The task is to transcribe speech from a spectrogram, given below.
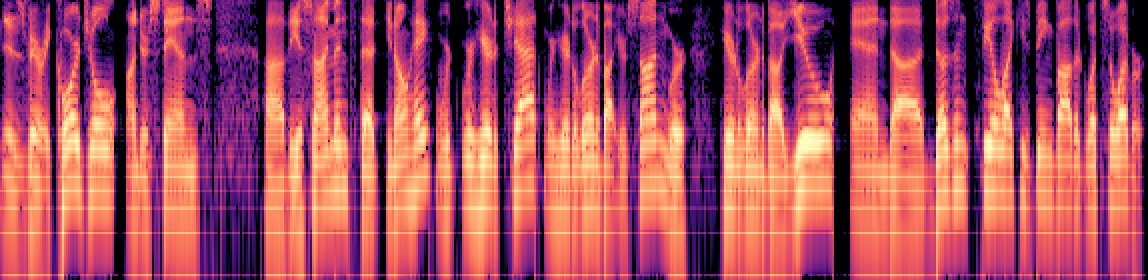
is very cordial, understands uh, the assignment that you know, hey, we're we're here to chat, we're here to learn about your son, we're here to learn about you, and uh, doesn't feel like he's being bothered whatsoever.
